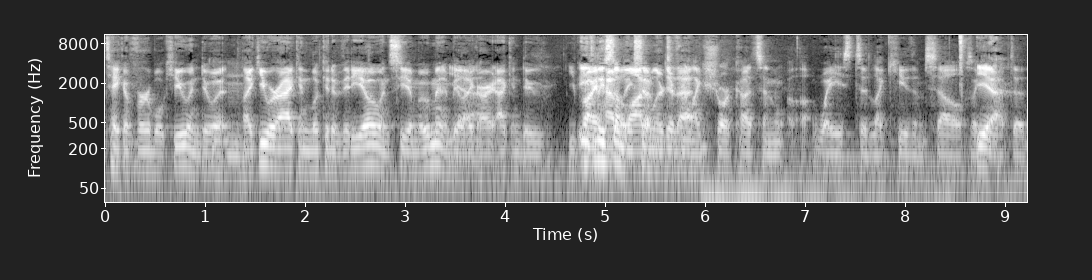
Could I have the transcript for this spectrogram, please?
take a verbal cue and do it. Like you or I can look at a video and see a movement and be Mm-hmm. Like, all right, I can do you probably have a lot similar of to different that. like shortcuts and uh, ways to like cue themselves. Like, you Yeah. have to.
